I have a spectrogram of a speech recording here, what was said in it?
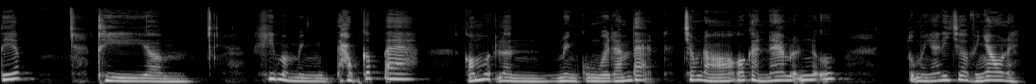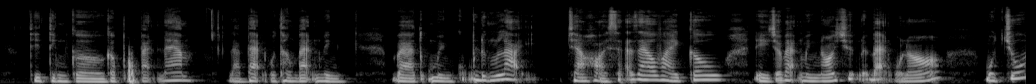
tiếp. Thì um, khi mà mình học cấp 3 có một lần mình cùng với đám bạn trong đó có cả nam lẫn nữ tụi mình đang đi chơi với nhau này thì tình cờ gặp một bạn nam là bạn của thằng bạn mình. Và tụi mình cũng đứng lại chào hỏi xã giao vài câu để cho bạn mình nói chuyện với bạn của nó một chút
